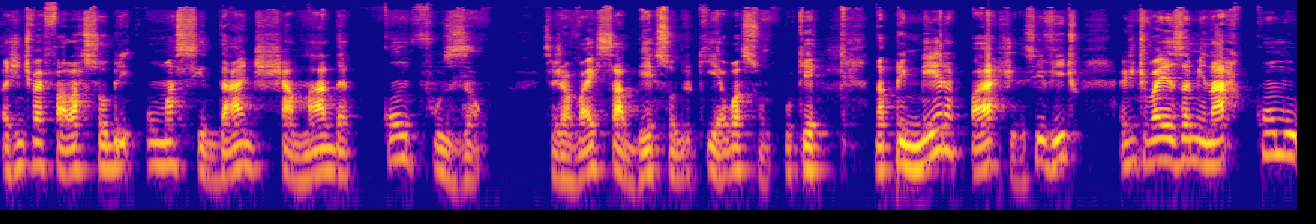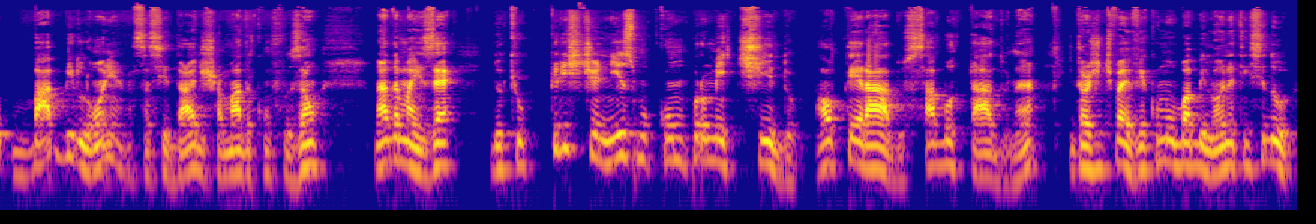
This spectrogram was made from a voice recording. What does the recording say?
a gente vai falar sobre uma cidade chamada confusão. Você já vai saber sobre o que é o assunto, porque na primeira parte desse vídeo a gente vai examinar como Babilônia, essa cidade chamada confusão, nada mais é do que o cristianismo comprometido, alterado, sabotado, né? Então a gente vai ver como Babilônia tem sido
